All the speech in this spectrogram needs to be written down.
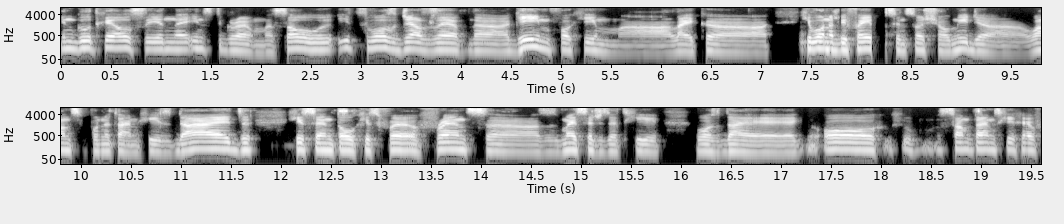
in good health in uh, Instagram. So it was just a, game for him. Uh, like uh, he wanna be famous in social media. Once upon a time, he's died. He sent all his fr- friends uh, message that he was dying. Or sometimes he have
